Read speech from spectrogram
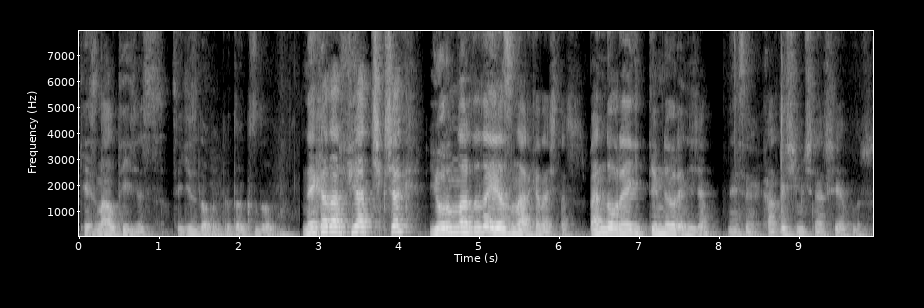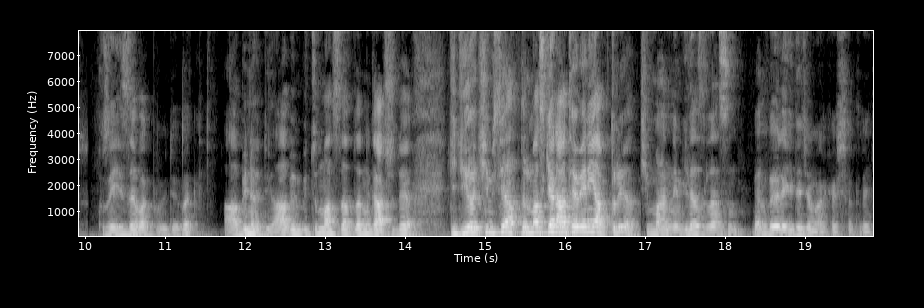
Kesin 6 yiyeceğiz. 8 de olabilir, 9 da olabilir. Ne kadar fiyat çıkacak yorumlarda da yazın arkadaşlar. Ben de oraya gittiğimde öğreneceğim. Neyse kardeşim için her şey yapılır. Kuzey izle bak bu videoyu bak. Abin ödüyor. Abim bütün masraflarını karşılıyor. Gidiyor kimse yaptırmazken ATV'ni yaptırıyor. Şimdi annem gül hazırlansın. Ben böyle gideceğim arkadaşlar direkt.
